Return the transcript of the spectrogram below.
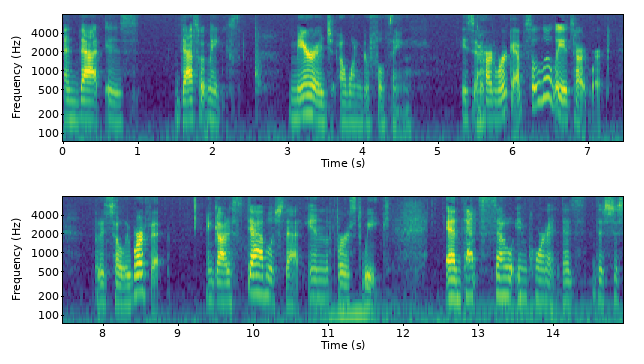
And that is that's what makes marriage a wonderful thing. Is it Yep. hard work? Absolutely it's hard work. But it's totally worth it. And God established that in the first week. And that's so important. That's that's just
